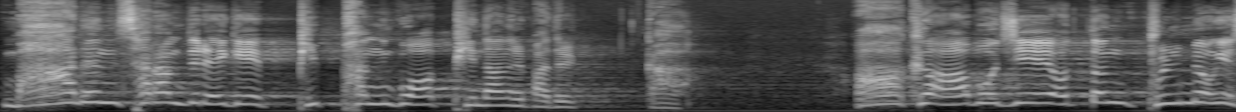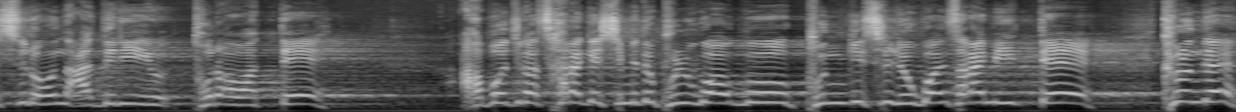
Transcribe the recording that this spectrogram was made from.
많은 사람들에게 비판과 비난을 받을까? 아, 그 아버지의 어떤 불명예스러운 아들이 돌아왔대. 아버지가 살아계심에도 불구하고 분깃을 요구한 사람이 있대. 그런데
